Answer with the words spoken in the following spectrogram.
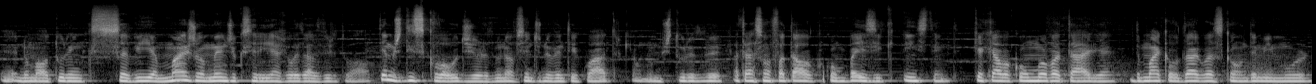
numa altura em que se sabia mais ou menos o que seria a realidade virtual. Temos Disclosure de 1994, que é uma mistura de atração fatal com Basic Instinct, que acaba com uma batalha de Michael Douglas com Demi Moore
